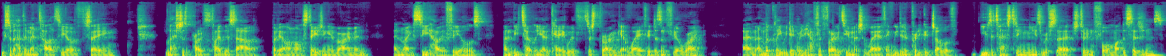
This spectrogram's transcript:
we sort of had the mentality of saying, let's just prototype this out, put it on our staging environment, and like see how it feels, and be totally okay with just throwing it away if it doesn't feel right. Um, and luckily, we didn't really have to throw too much away. I think we did a pretty good job of user testing and user research to inform our decisions.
